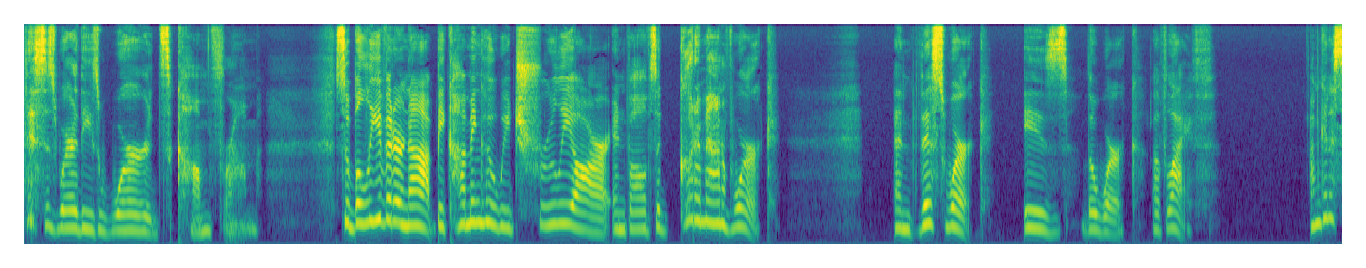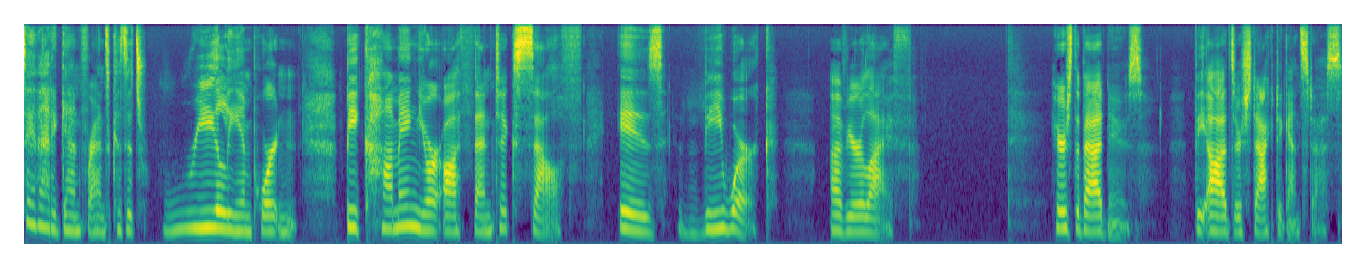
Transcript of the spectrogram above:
This is where these words come from. So, believe it or not, becoming who we truly are involves a good amount of work. And this work is the work of life. I'm going to say that again, friends, because it's really important. Becoming your authentic self is the work of your life. Here's the bad news the odds are stacked against us.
